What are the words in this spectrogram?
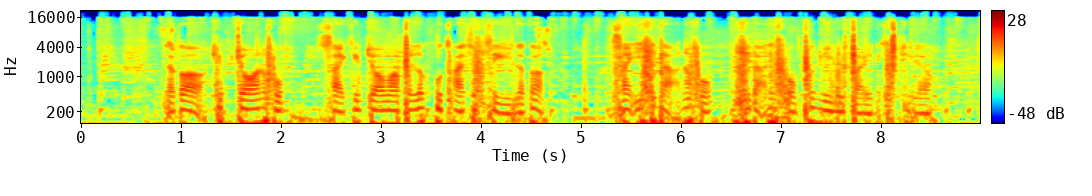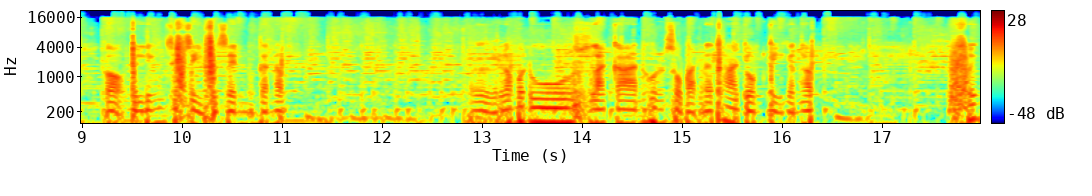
20%แล้วก็คลิปจอนะผมใส่คลิปจอมาเป็นลคูทาย 14 แล้วก็ใส่อิชิดะนะผมอิชิดะที่ผมเพิ่งรีวิวไปในคลิปที่แล้ว ก็เป็นลิงก์ 14%เหมือนกันครับ เออเรามาดูรายการคุณสมบัติและท่าโจมตีกันครับ ซึ่ง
